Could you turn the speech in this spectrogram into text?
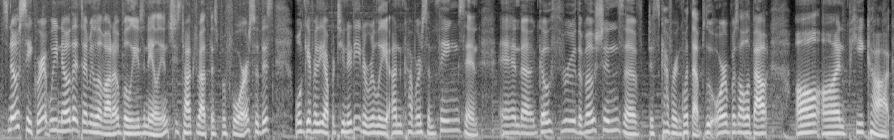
it's no secret. We know that Demi Lovato believes in aliens. She's talked about this before. So this will give her the opportunity to really uncover some things and and uh, go through the motions of discovering what that blue orb was all about, all on Peacock.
